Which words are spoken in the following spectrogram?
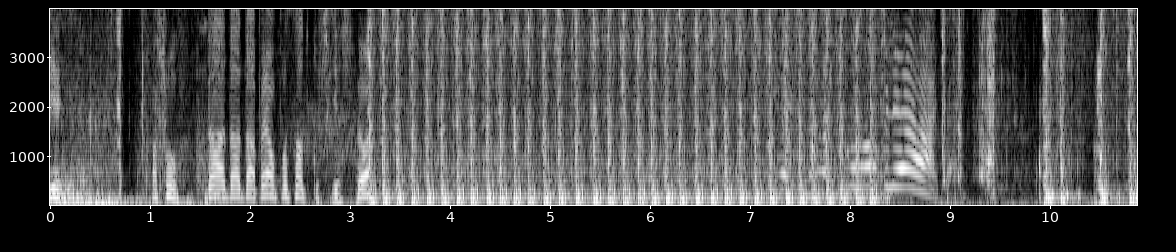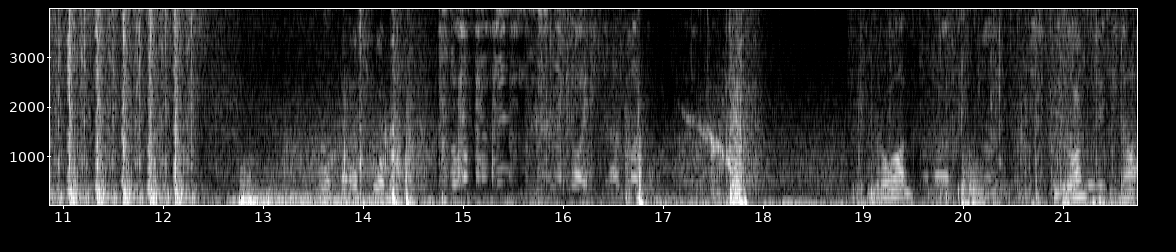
Есть. Пошел. Да, да, да, Прям посадку съешь. Давай. Хорошо. Дрон. Дрон? Да.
